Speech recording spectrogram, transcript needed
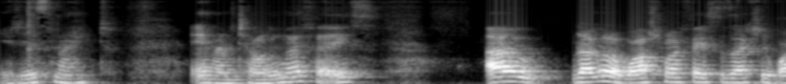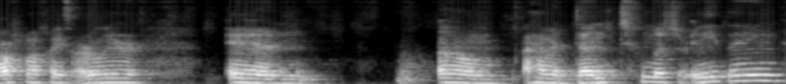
it is night and I'm toning my face. I'm not gonna wash my face because I actually washed my face earlier and um I haven't done too much of anything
